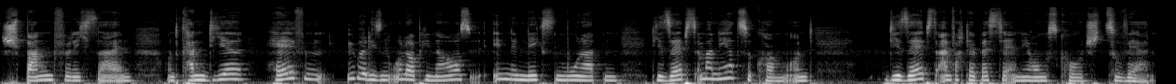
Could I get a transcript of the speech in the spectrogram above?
spannend für dich sein und kann dir helfen, über diesen Urlaub hinaus in den nächsten Monaten dir selbst immer näher zu kommen und dir selbst einfach der beste Ernährungscoach zu werden.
